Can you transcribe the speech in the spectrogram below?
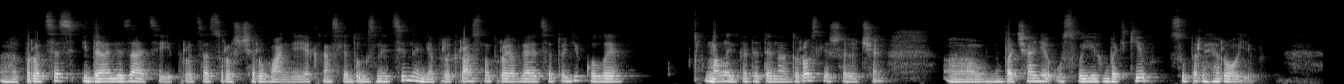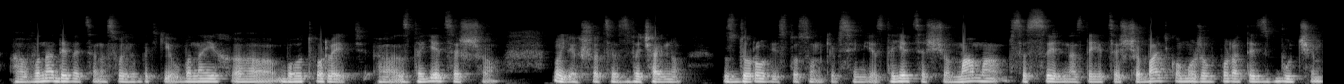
Е, процес ідеалізації, процес розчарування як наслідок знецінення прекрасно проявляється тоді, коли маленька дитина, дорослішаючи, е, вбачає у своїх батьків супергероїв. Е, вона дивиться на своїх батьків, вона їх боготворить. Здається, що, ну, якщо це звичайно здорові стосунки в сім'ї. Здається, що мама всесильна, здається, що батько може впоратись з будь-чим.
